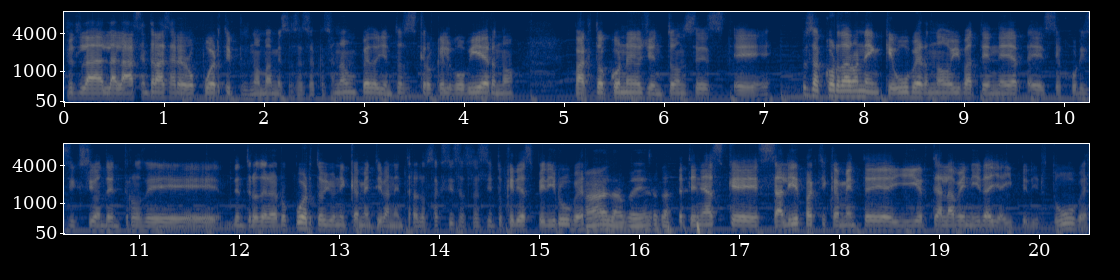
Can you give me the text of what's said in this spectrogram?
pues, la- la- las entradas al aeropuerto y pues no mames, o sea, se ocasionaba un pedo y entonces creo que el gobierno pactó con ellos y entonces eh, pues acordaron en que Uber no iba a tener este, jurisdicción dentro, de, dentro del aeropuerto y únicamente iban a entrar los taxistas. O sea, si tú querías pedir Uber, Ah, la verga. te tenías que salir prácticamente e irte a la avenida y ahí pedir tu Uber.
